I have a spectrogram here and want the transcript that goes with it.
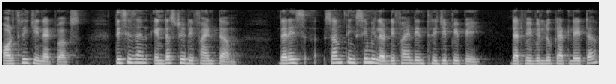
or 3G networks. This is an industry defined term. There is something similar defined in 3GPP that we will look at later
